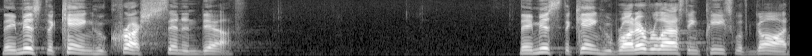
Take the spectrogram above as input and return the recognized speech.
They missed the king who crushed sin and death. They missed the king who brought everlasting peace with God.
